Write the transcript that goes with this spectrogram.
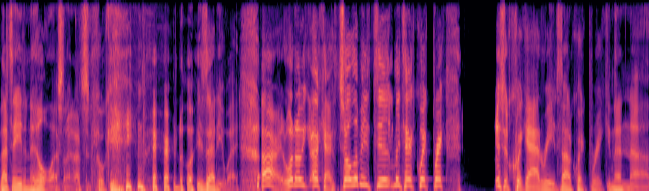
That's Adin Hill last night. That's cocaine bear noise. Anyway, all right. What do we? Okay, so let me let me take a quick break. It's a quick ad read. It's not a quick break, and then uh,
